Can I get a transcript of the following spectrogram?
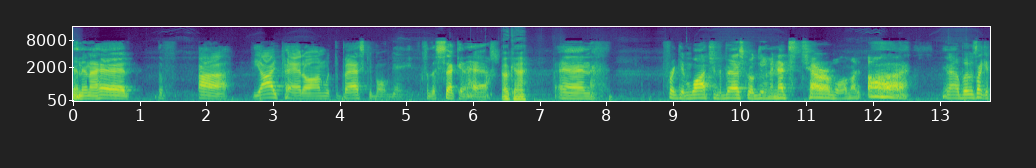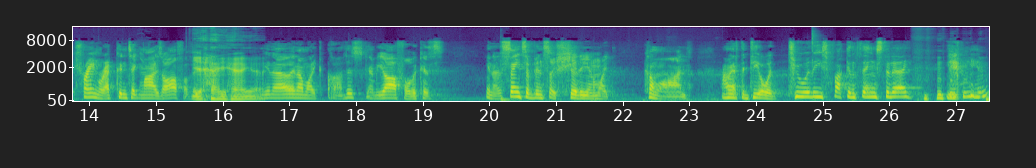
and then I had the uh, the iPad on with the basketball game for the second half Okay. and freaking watching the basketball game, and that's terrible. I'm like, ah, You know, but it was like a train wreck. Couldn't take my eyes off of it. Yeah, yeah, yeah. You know, and I'm like, oh, this is gonna be awful because, you know, the Saints have been so shitty, and I'm like, come on, I have to deal with two of these fucking things today. you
